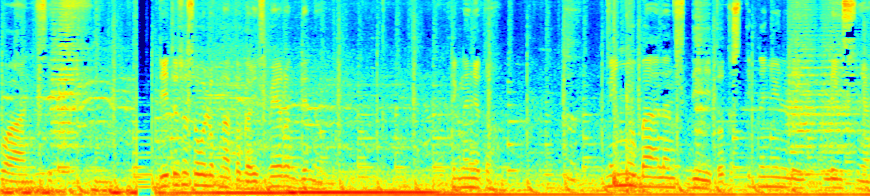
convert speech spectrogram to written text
1.6. Dito sa sulok na to guys, meron din oh. Tignan nyo to. May New Balance dito. Tapos tignan nyo yung la- lace niya.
